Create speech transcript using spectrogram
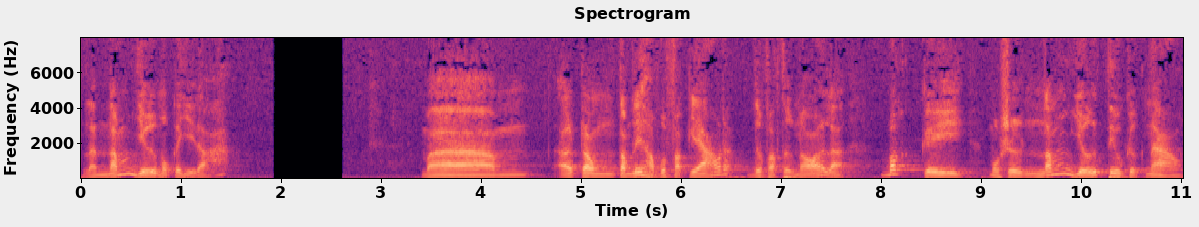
là nắm giữ một cái gì đó. Mà ở trong tâm lý học của Phật giáo đó, Đức Phật thường nói là bất kỳ một sự nắm giữ tiêu cực nào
